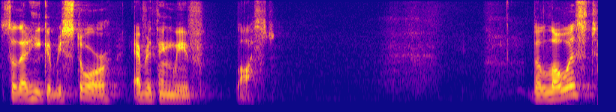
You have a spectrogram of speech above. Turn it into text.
so that he could restore everything we've lost the lowest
